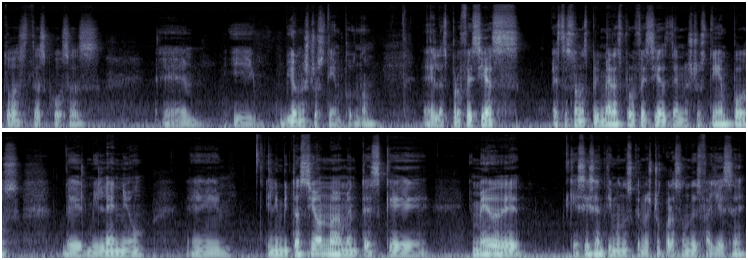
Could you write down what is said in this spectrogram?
todas estas cosas, eh, y vio nuestros tiempos, ¿no? Eh, las profecías estas son las primeras profecías de nuestros tiempos, del milenio. Eh, y la invitación nuevamente es que en medio de que sí sentimos que nuestro corazón desfallece,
